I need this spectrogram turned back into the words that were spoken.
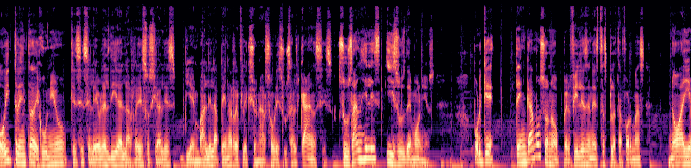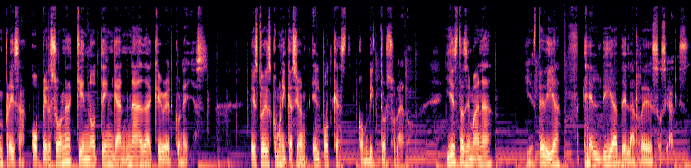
Hoy 30 de junio, que se celebra el Día de las Redes Sociales, bien vale la pena reflexionar sobre sus alcances, sus ángeles y sus demonios. Porque tengamos o no perfiles en estas plataformas, no hay empresa o persona que no tenga nada que ver con ellas. Esto es Comunicación, el podcast con Víctor Solano. Y esta semana y este día, el Día de las Redes Sociales.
